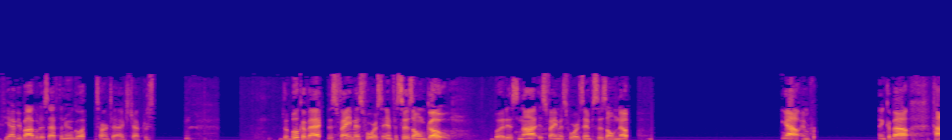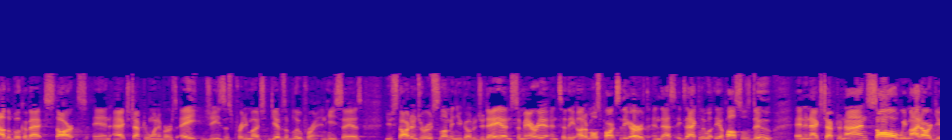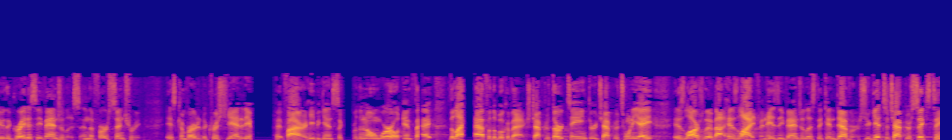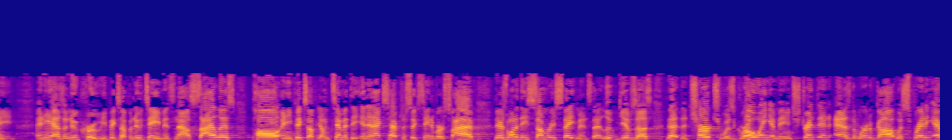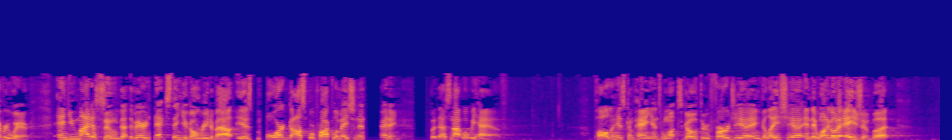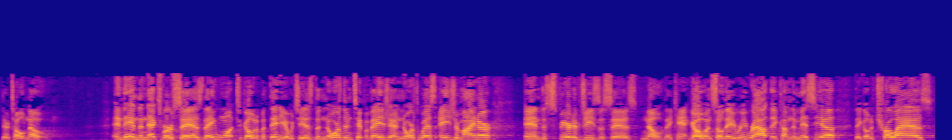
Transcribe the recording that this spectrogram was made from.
If you have your Bible this afternoon, go ahead and turn to Acts chapter 16. The book of Acts is famous for its emphasis on go, but it's not as famous for its emphasis on no. Out and think about how the book of Acts starts in Acts chapter 1 and verse 8, Jesus pretty much gives a blueprint and he says, you start in Jerusalem and you go to Judea and Samaria and to the uttermost parts of the earth. And that's exactly what the apostles do. And in Acts chapter 9, Saul, we might argue the greatest evangelist in the first century, is converted to Christianity fire. He begins to cover the known world. In fact, the last half of the book of Acts, chapter 13 through chapter 28, is largely about his life and his evangelistic endeavors. You get to chapter 16, and he has a new crew. He picks up a new team. It's now Silas, Paul, and he picks up young Timothy. And in Acts chapter 16 and verse 5, there's one of these summary statements that Luke gives us that the church was growing and being strengthened as the word of God was spreading everywhere. And you might assume that the very next thing you're going to read about is more gospel proclamation and But that's not what we have. Paul and his companions want to go through Phrygia and Galatia and they want to go to Asia, but they're told no. And then the next verse says they want to go to Bithynia, which is the northern tip of Asia and northwest Asia Minor. And the Spirit of Jesus says, no, they can't go. And so they reroute. They come to Mysia. They go to Troas.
